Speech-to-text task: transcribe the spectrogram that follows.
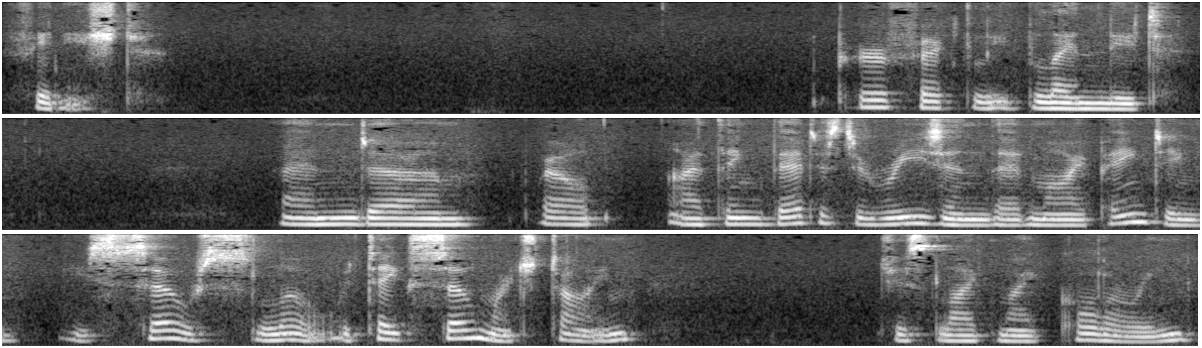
finished. Perfectly blended. And um, well, I think that is the reason that my painting is so slow. It takes so much time, just like my coloring.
